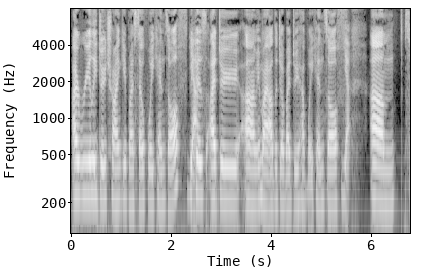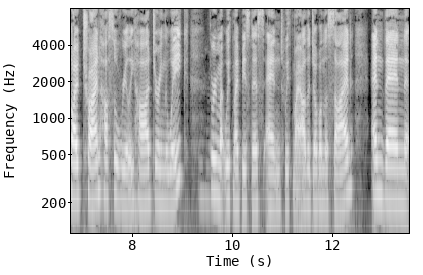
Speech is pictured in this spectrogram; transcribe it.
I really do try and give myself weekends off Yeah. because I do um, in my other job. I do have weekends off. Yeah. Um, so I try and hustle really hard during the week Mm-hmm. through my, with my business and with my other job on the side. And then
